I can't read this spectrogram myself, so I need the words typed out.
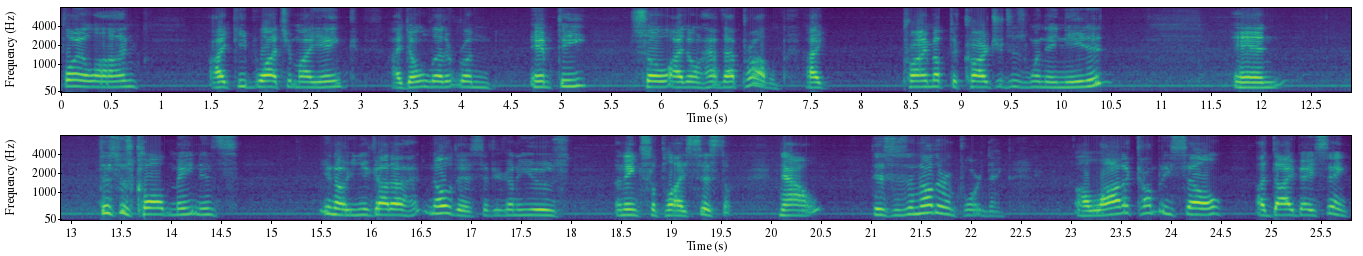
foil on. I keep watching my ink. I don't let it run empty so I don't have that problem. I prime up the cartridges when they need it and this is called maintenance you know you gotta know this if you're going to use an ink supply system. Now this is another important thing. A lot of companies sell a dye-based ink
